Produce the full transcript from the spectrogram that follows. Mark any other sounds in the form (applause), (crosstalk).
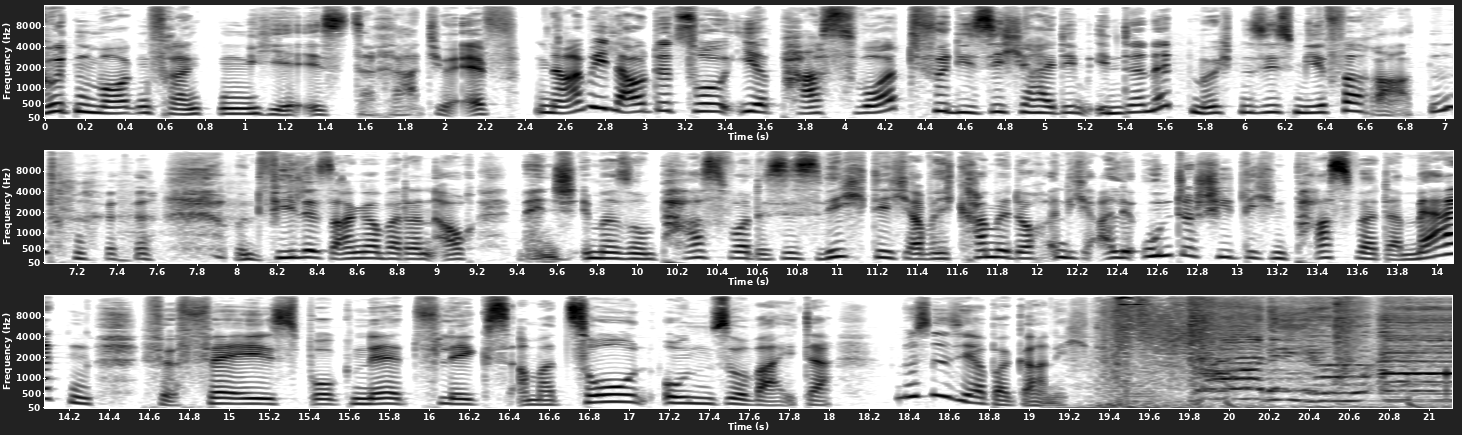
Guten Morgen, Franken. Hier ist Radio F. Na, wie lautet so Ihr Passwort für die Sicherheit im Internet? Möchten Sie es mir verraten? (laughs) Und viele sagen aber dann auch, Mensch, immer so ein Passwort, es ist wichtig, aber ich kann mir doch nicht alle unterschiedlichen Passwörter merken. Für Facebook, Netflix, Amazon und so weiter. Müssen Sie aber gar nicht. Radio F.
